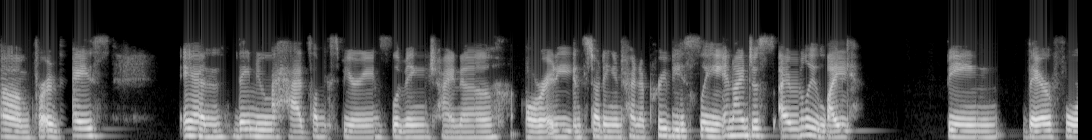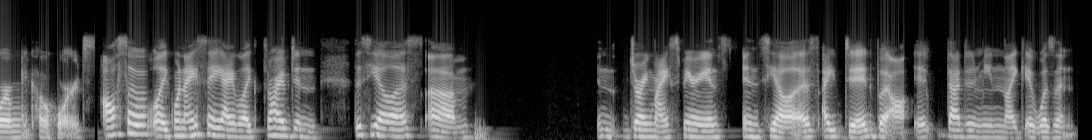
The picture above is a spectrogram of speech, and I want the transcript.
um, for advice. And they knew I had some experience living in China already and studying in China previously. And I just, I really like being there for my cohorts. Also, like when I say I like thrived in the CLS, um, in, during my experience in CLS, I did, but it, that didn't mean like it wasn't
